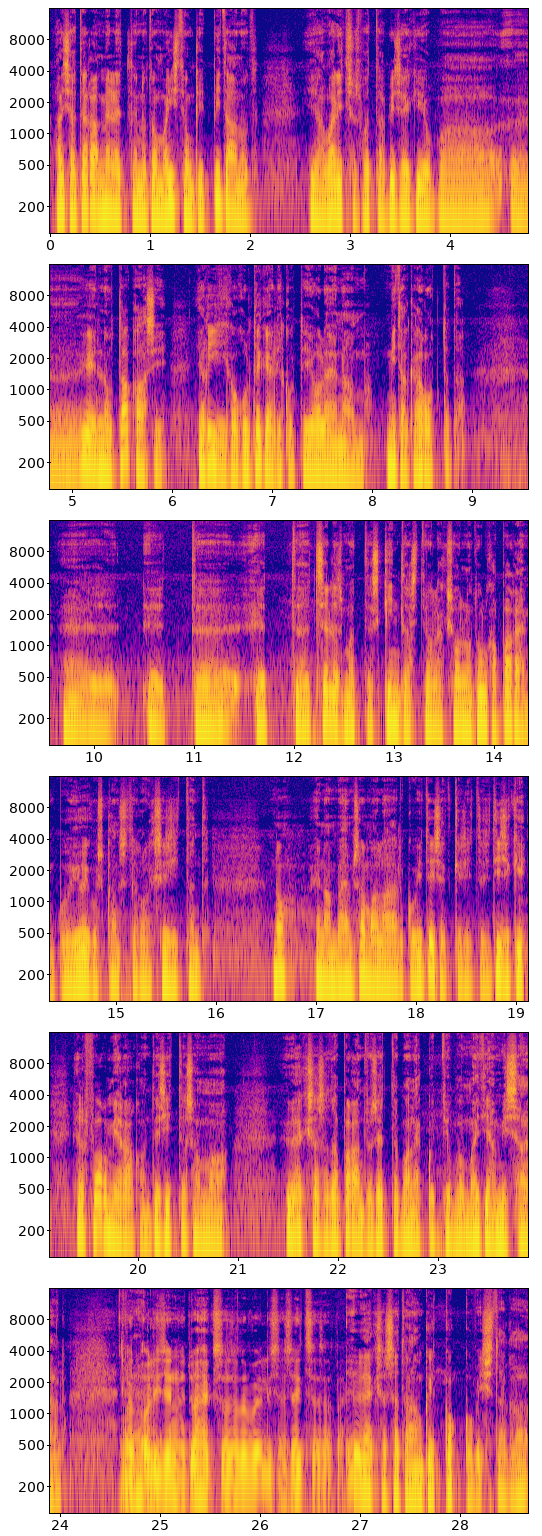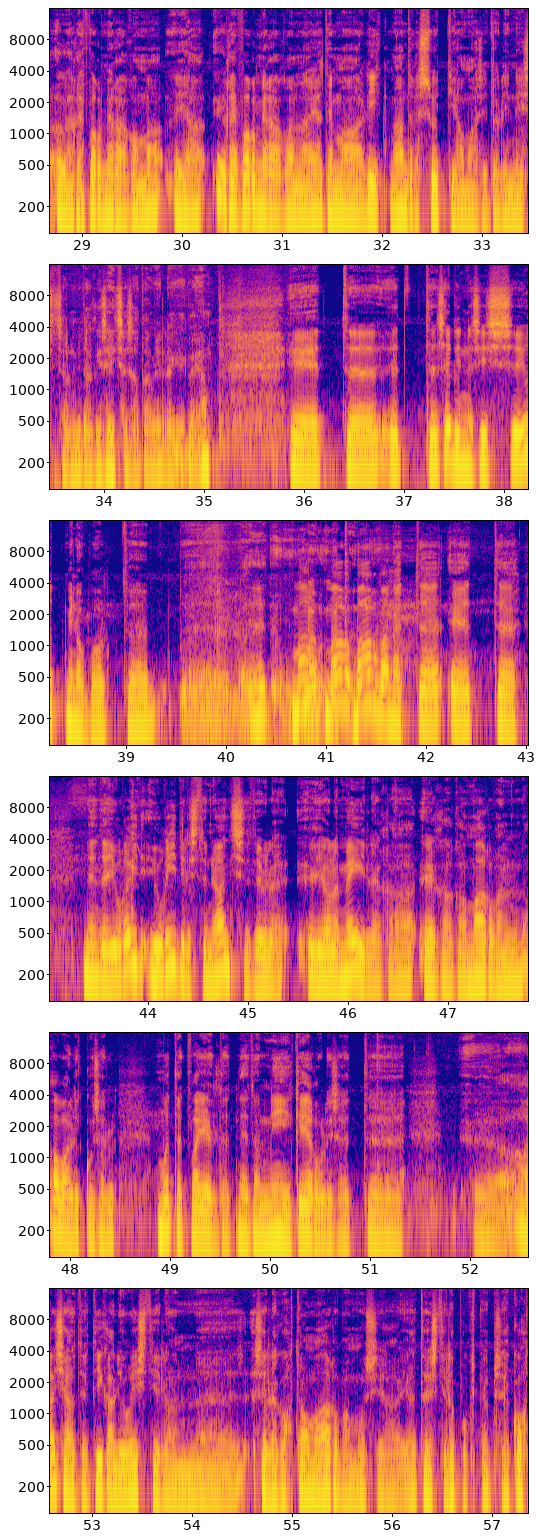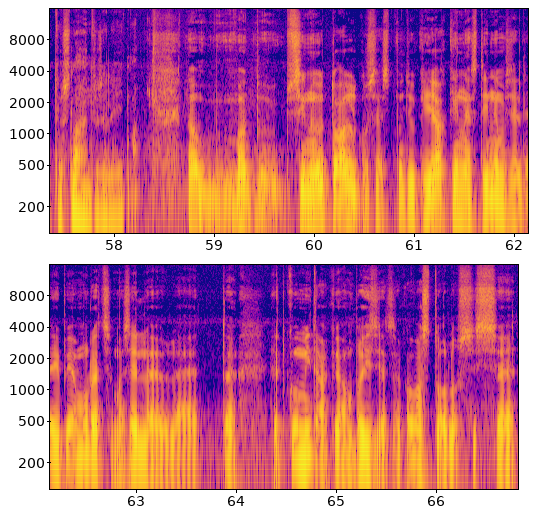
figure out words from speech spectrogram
asjad ära menetlenud, oma istungid pidanud. ja valitsus võtab isegi juba äh, eelnõu tagasi ja riigikogul tegelikult ei ole enam midagi arutada. Äh, et, et, et selles mõttes kindlasti oleks olnud hulga parem, kui õiguskantsler oleks esitanud noh, enam-vähem samal ajal kui teisedki esitasid, isegi Reformierakond esitas oma üheksasada parandusettepanekut juba ma ei tea, mis ajal. oli see nüüd üheksasada või oli see seitsesada? üheksasada on kõik kokku vist, aga, aga Reformierakonna ja Reformierakonna ja tema liikme Andres Suti omasid oli neist seal midagi seitsesada millegagi jah. Et, et selline siis jutt minu poolt. ma, ma, ma, arvan, et, et nende juriidiliste nüansside üle ei ole meil ega, ega ka ma arvan avalikkusel mõtet vaielda, et need on nii keerulised asjad, et igal juristil on äh, selle kohta oma arvamus ja, ja tõesti lõpuks peab see kohtus lahenduse leidma. no ma sinu jutu algusest muidugi jah, kindlasti inimesed ei pea muretsema selle üle, et, et kui midagi on põhiseadusega vastuolus, siis see,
